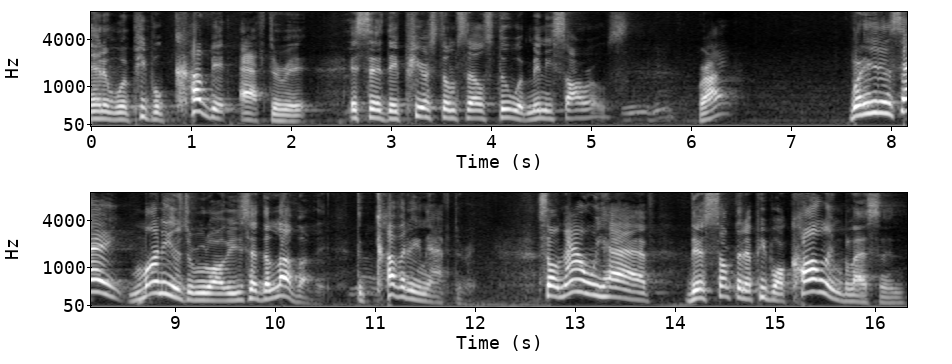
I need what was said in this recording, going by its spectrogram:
And when people covet after it, it says they pierce themselves through with many sorrows. Mm-hmm. Right? But he didn't say money is the root of all evil. He said the love of it, the coveting after it. So now we have there's something that people are calling blessing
